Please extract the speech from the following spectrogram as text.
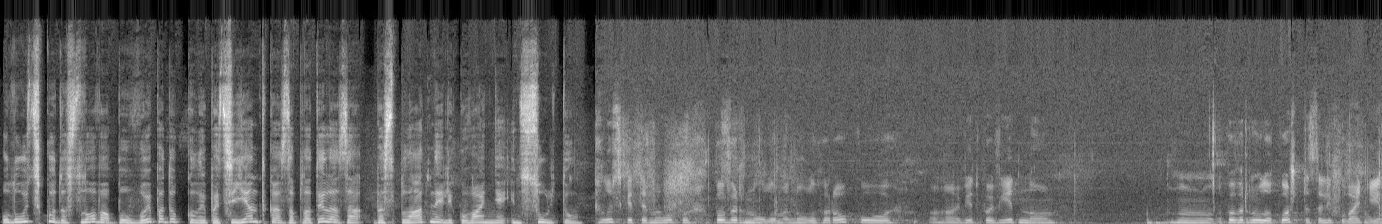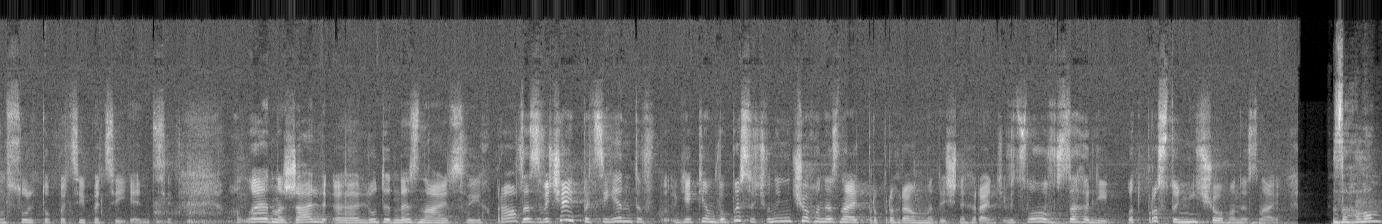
У Луцьку, до слова, був випадок, коли пацієнтка заплатила за безплатне лікування інсульту. Луцьке ТМО по- повернуло минулого року відповідно. Повернуло кошти за лікування інсульту по цій пацієнтці. Але, на жаль, е, люди не знають своїх прав. Зазвичай пацієнти, яким виписують, вони нічого не знають про програму медичних гарантій. Від слова взагалі, от просто нічого не знають. Загалом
